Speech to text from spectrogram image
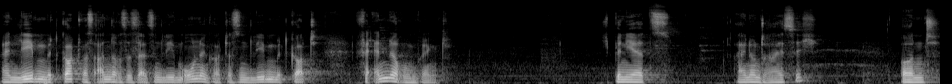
ein Leben mit Gott was anderes ist als ein Leben ohne Gott, dass ein Leben mit Gott Veränderung bringt. Ich bin jetzt 31 und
